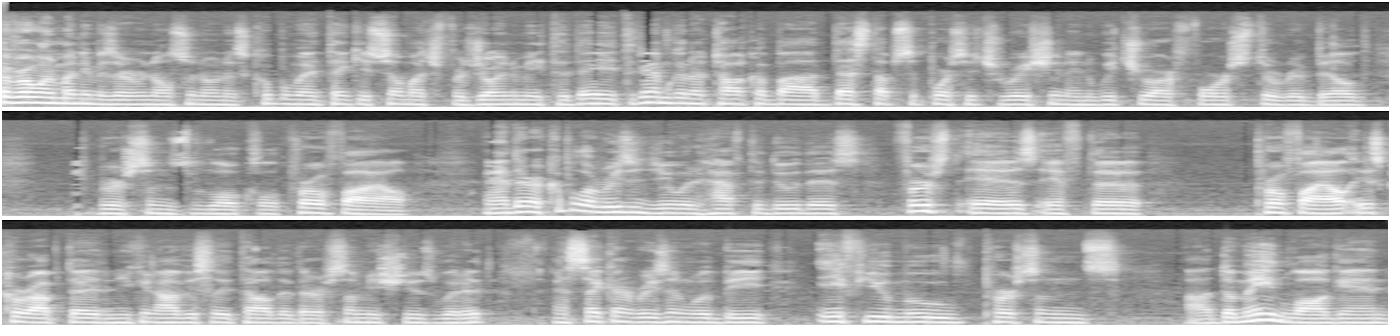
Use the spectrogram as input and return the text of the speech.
everyone, my name is Erwin, also known as Cobuman. Thank you so much for joining me today. Today I'm going to talk about desktop support situation in which you are forced to rebuild person's local profile. And there are a couple of reasons you would have to do this. First is if the profile is corrupted and you can obviously tell that there are some issues with it. And second reason would be if you move person's uh, domain login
